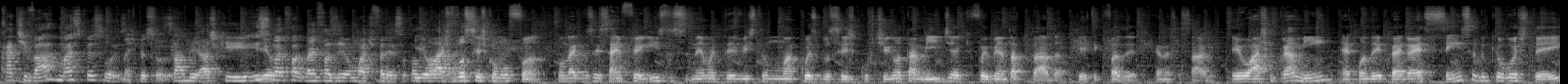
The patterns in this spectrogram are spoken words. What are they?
cativar mais pessoas. Mais pessoas. Sabe? Acho que isso Eu- vai, fa- vai fazer uma diferença total. E eu acho né? vocês, como fã, quando é que vocês saem felizes do cinema de ter visto uma coisa que vocês curtiram em outra mídia que foi bem adaptada, que ele tem que fazer, que é necessário. Eu acho que pra mim é quando ele pega a essência do que eu gostei,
